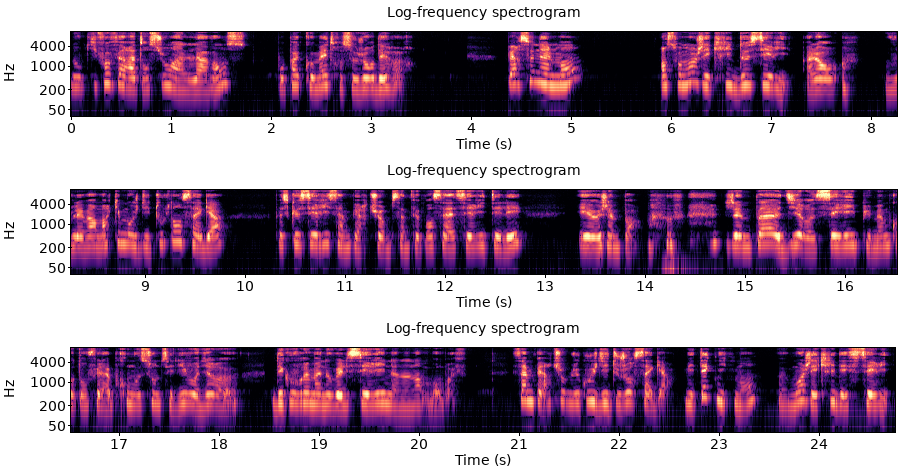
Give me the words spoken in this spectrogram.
Donc il faut faire attention à l'avance pour pas commettre ce genre d'erreur. Personnellement, en ce moment j'écris deux séries. Alors, vous l'avez remarqué, moi je dis tout le temps saga, parce que série ça me perturbe, ça me fait penser à série télé, et euh, j'aime pas. j'aime pas dire série, puis même quand on fait la promotion de ces livres, dire euh, découvrez ma nouvelle série, non non non, bon bref. Ça me perturbe, du coup je dis toujours saga. Mais techniquement, euh, moi j'écris des séries.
